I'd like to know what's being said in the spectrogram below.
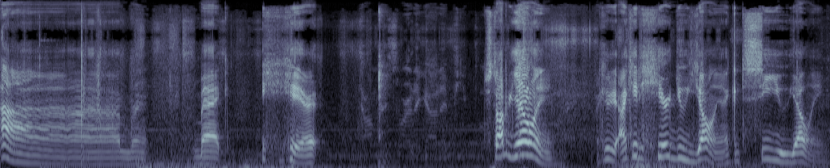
ah, bring back here. Tom, I swear to god, if you put Stop yelling. I could, I could hear you yelling. I could see you yelling.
